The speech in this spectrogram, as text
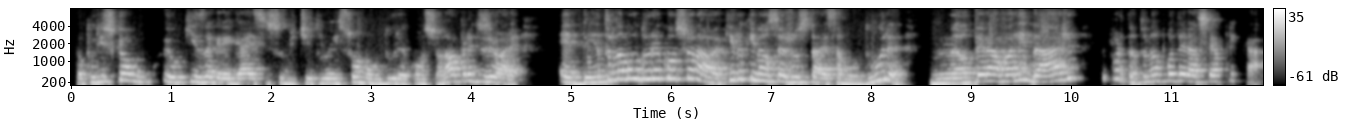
Então, por isso que eu, eu quis agregar esse subtítulo em sua moldura constitucional, para dizer, olha, é dentro da moldura constitucional. Aquilo que não se ajustar a essa moldura não terá validade e, portanto, não poderá ser aplicado.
